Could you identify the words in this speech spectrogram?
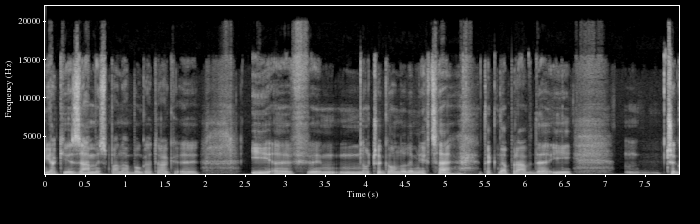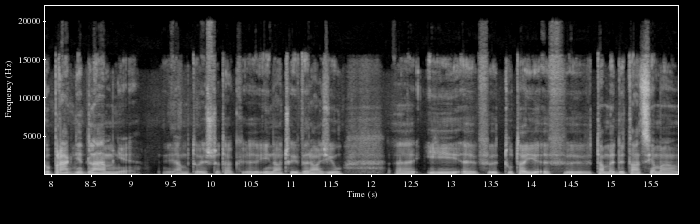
jaki jest zamysł Pana Boga, tak? I no, czego On ode mnie chce, tak naprawdę, i czego pragnie dla mnie. Ja bym to jeszcze tak y, inaczej wyraził. Y, I w- tutaj ta medytacja ma,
